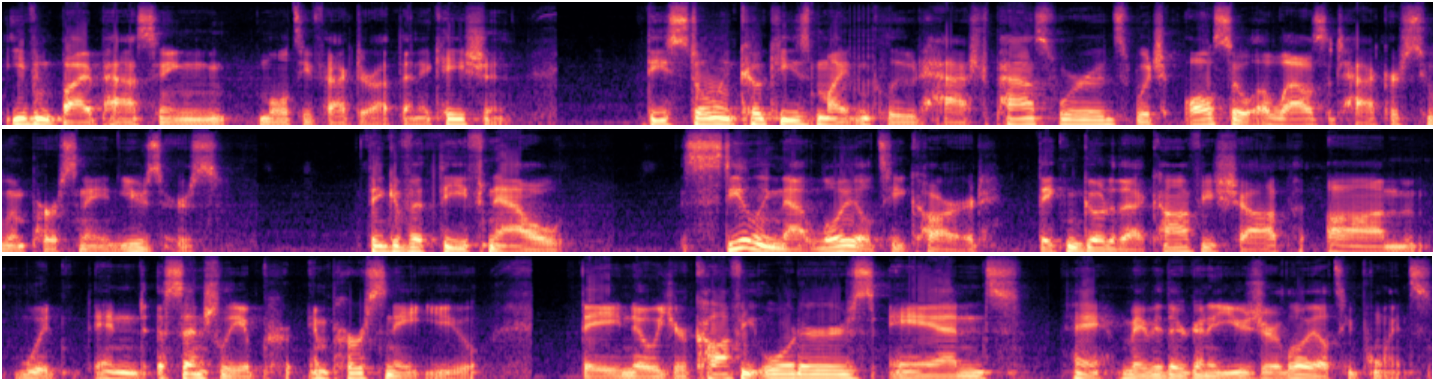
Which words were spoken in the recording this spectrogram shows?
even bypassing multi factor authentication. These stolen cookies might include hashed passwords, which also allows attackers to impersonate users. Think of a thief now stealing that loyalty card. They can go to that coffee shop um, would, and essentially imp- impersonate you. They know your coffee orders, and hey, maybe they're going to use your loyalty points.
